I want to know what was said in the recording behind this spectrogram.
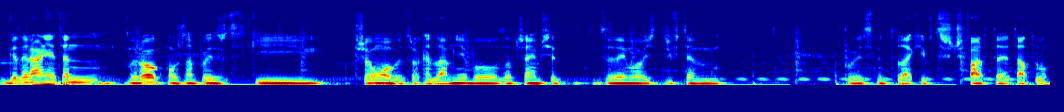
generalnie ten rok można powiedzieć, że jest taki przełomowy trochę dla mnie, bo zacząłem się zajmować driftem powiedzmy to takie w 3 czwarte etatu,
